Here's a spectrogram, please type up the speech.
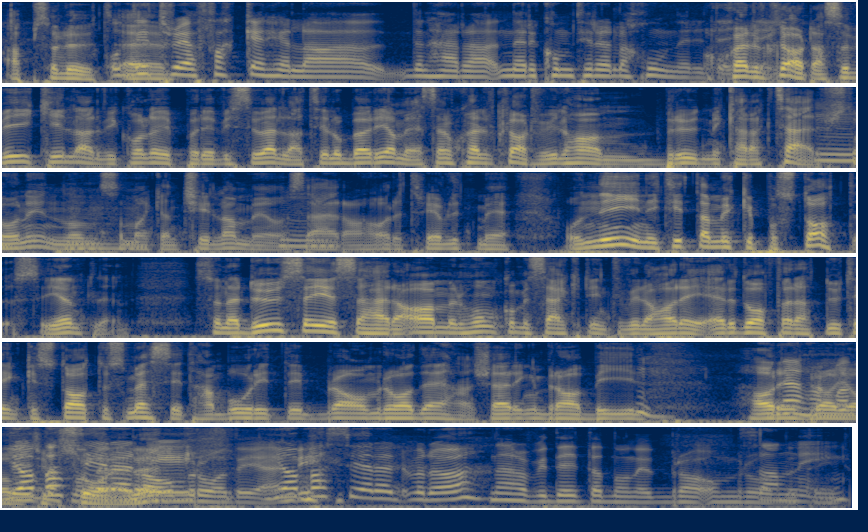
Absolut Och det Eh, tror jag fuckar hela den här, när det kommer till relationer i dating. Självklart, alltså vi killar vi kollar ju på det visuella till att börja med Sen självklart, vi vill ha en brud med karaktär, Mm. förstår ni? Någon Mm. som man kan chilla med och Mm. så här, ha det trevligt med Och ni, ni tittar mycket på status egentligen Så när du säger så här, ja ah, men hon kommer säkert inte vilja ha dig Är det då för att du tänker statusmässigt, han bor inte i ett bra område, han kör ingen bra bil Har När ett har bra man jobb, Jag baserar det- område Jag yani? baserade, vadå? När har vi dejtat någon i ett bra område Sanning.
